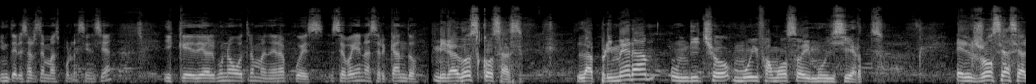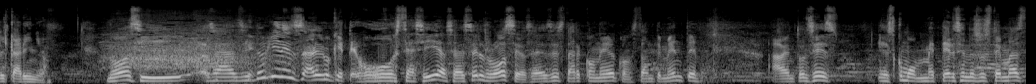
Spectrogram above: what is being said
interesarse más por la ciencia y que de alguna u otra manera pues se vayan acercando. Mira, dos cosas. La primera, un dicho muy famoso y muy cierto. El roce hace al cariño. No, si, o sea, si tú quieres algo que te guste así, o sea, es el roce, o sea, es estar con él constantemente. Ah, entonces, es como meterse en esos temas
